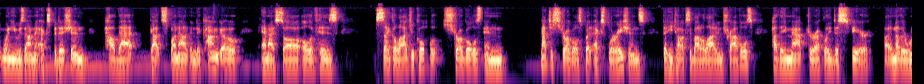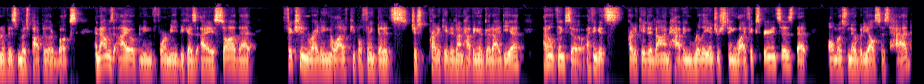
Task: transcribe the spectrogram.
when he was on an expedition, how that got spun out into Congo. And I saw all of his psychological struggles and not just struggles, but explorations that he talks about a lot in travels how they map directly to Sphere, another one of his most popular books. And that was eye opening for me because I saw that fiction writing, a lot of people think that it's just predicated on having a good idea. I don't think so. I think it's predicated on having really interesting life experiences that almost nobody else has had,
